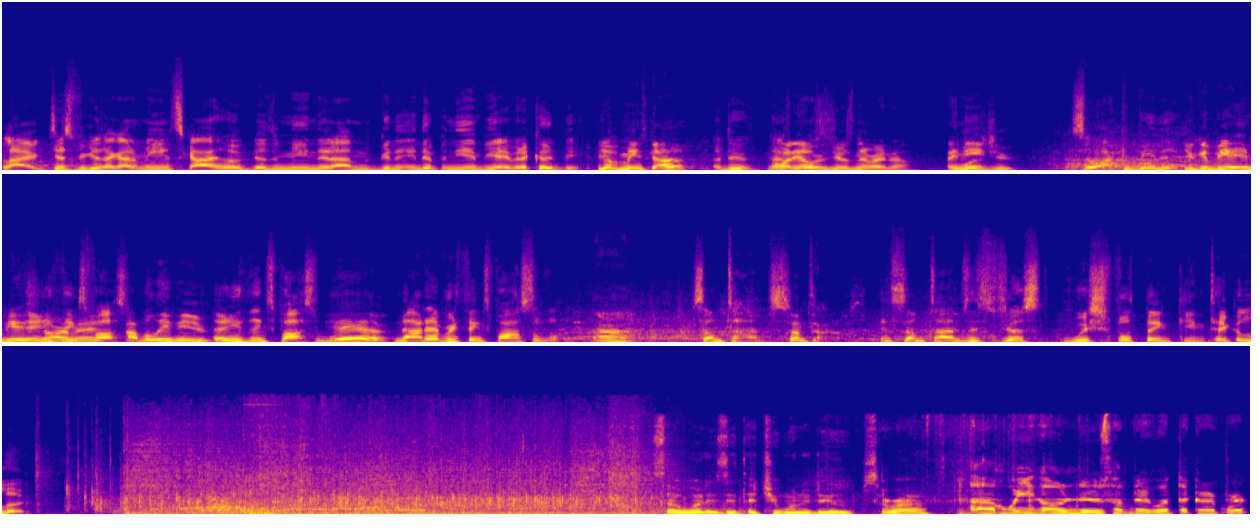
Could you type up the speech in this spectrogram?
Like, just because I got a mean skyhook doesn't mean that I'm gonna end up in the NBA, but I could be. You have a mean skyhook? I do. Nobody else is using it right now. They What? need you. So I could be there. You could be an NBA star, Anything's possible. I believe in you. Anything's possible. Yeah. Not everything's possible. Ah, Sometimes. sometimes. And sometimes it's just wishful thinking. Take a look. So what is it that you want to do, Sarah? Um, were you going to do something with the carpet?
